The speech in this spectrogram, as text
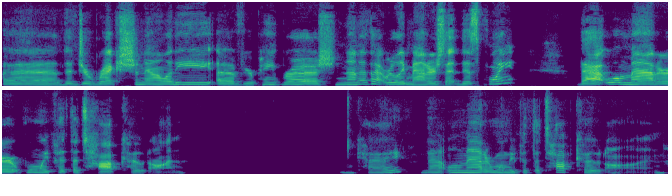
uh, the directionality of your paintbrush. None of that really matters at this point. That will matter when we put the top coat on. Okay, that will matter when we put the top coat on.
